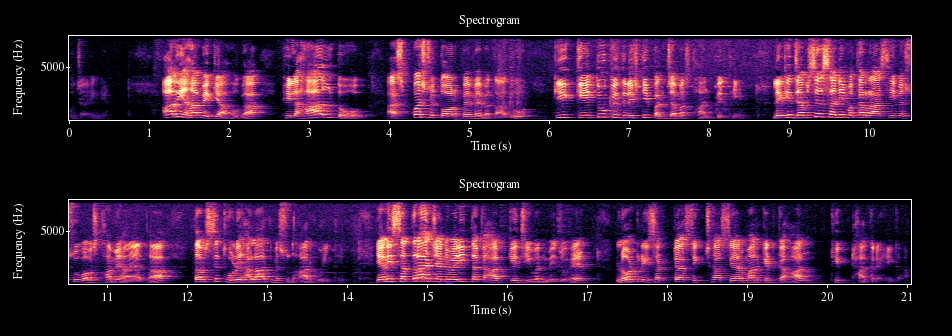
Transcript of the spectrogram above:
हो जाएँगे। अब यहाँ पे क्या होगा? फ़िलहाल तो स्पष्ट तौर पे मैं बता दूँ कि केतु की दृष्टि पंचम स्थान पे थी। लेकिन जब से शनि मकर राशि में शुभ अवस्था में आया था, तब से थोड़ी हालात में सुधार हुई थी। यानी 17 जनवरी तक आपके जीवन में जो है लॉटरी, सट्टा, शिक्षा, शेयर मार्केट का हाल ठीक ठाक रहेगा।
